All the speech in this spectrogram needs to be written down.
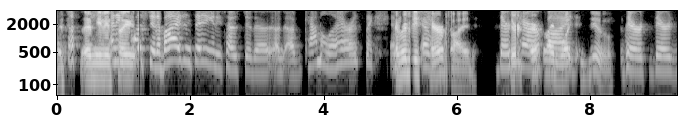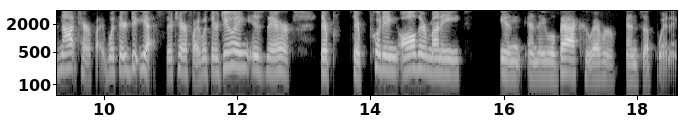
it's i mean it's And like he's hosted a Biden thing, and he's hosted a, a, a Kamala Harris thing. I everybody's ev- terrified They're, they're terrified. terrified what to do They're they're not terrified. What they're do yes, they're terrified. What they're doing is they're they're they're putting all their money in, and they will back whoever ends up winning.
